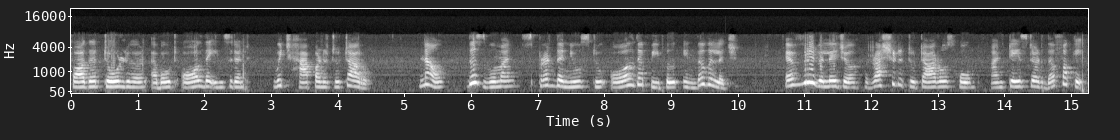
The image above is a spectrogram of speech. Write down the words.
Father told her about all the incident which happened to Taro. Now this woman spread the news to all the people in the village. Every villager rushed to Taro's home and tasted the sake.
